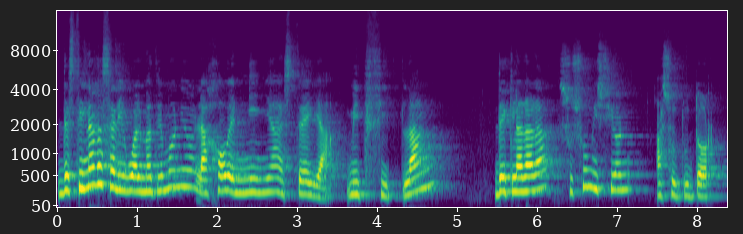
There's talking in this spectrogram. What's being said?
Destinadas al igual matrimonio, la joven niña estrella Mixitlan declarará su sumisión a su tutor,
